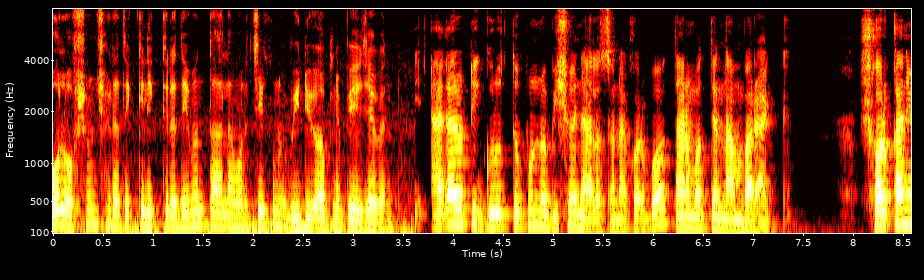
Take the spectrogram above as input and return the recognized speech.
অল অপশন সেটাতে ক্লিক করে দিবেন তাহলে আমার যে কোনো ভিডিও আপনি পেয়ে যাবেন। এগারোটি গুরুত্বপূর্ণ বিষয় নিয়ে আলোচনা করব তার মধ্যে নাম্বার এক সরকারি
